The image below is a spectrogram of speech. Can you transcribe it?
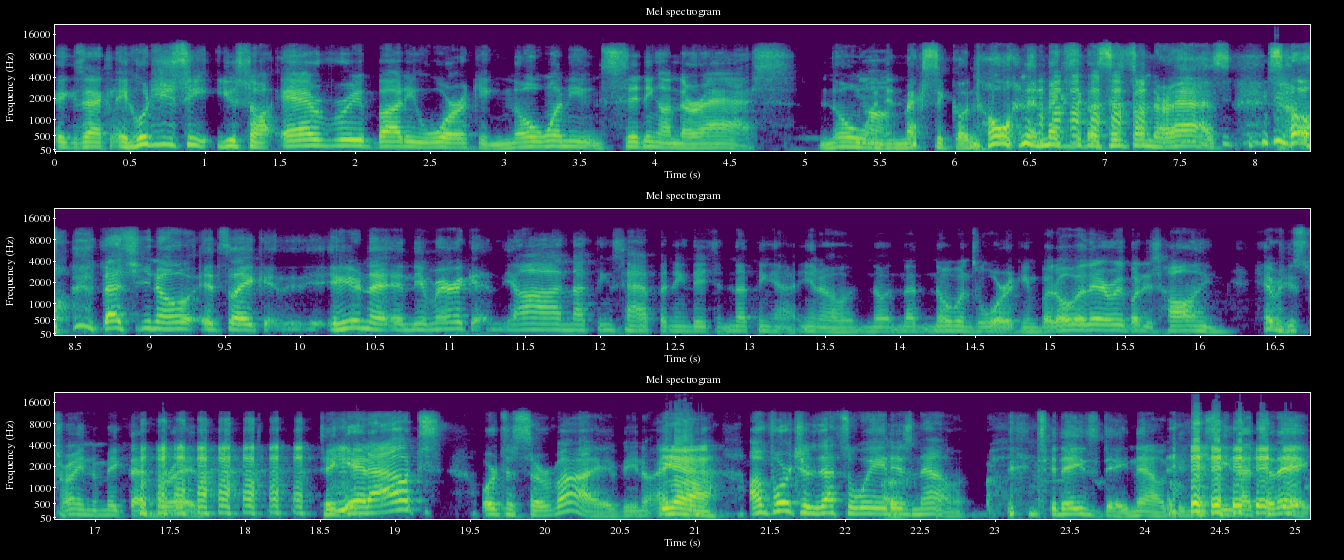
Exactly. Who did you see? You saw everybody working. No one even sitting on their ass. No, one in Mexico. No one in Mexico sits on their ass. So that's you know, it's like here in the in the America, ah, nothing's happening. They nothing, you know, no, no, no one's working. But over there, everybody's hauling. Everybody's trying to make that bread to get out or to survive. You know. And- Yeah. Unfortunately, that's the way it is now. Today's day now, because you see that today.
